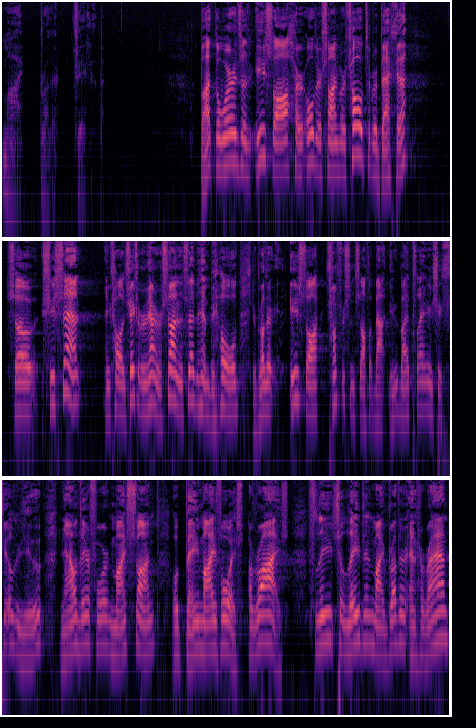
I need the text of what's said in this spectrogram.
my brother Jacob. But the words of Esau, her older son, were told to Rebekah. So she sent and called Jacob her younger son and said to him, Behold, your brother Esau comforts himself about you by planning to kill you. Now, therefore, my son, obey my voice. Arise, flee to Laban, my brother, and Haran,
